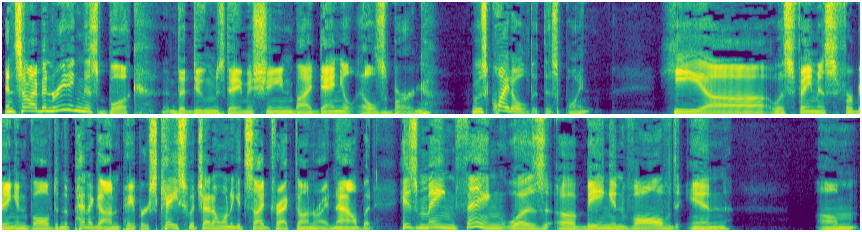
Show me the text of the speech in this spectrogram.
And so I've been reading this book, The Doomsday Machine by Daniel Ellsberg, who's quite old at this point. He uh, was famous for being involved in the Pentagon Papers case, which I don't want to get sidetracked on right now. But his main thing was uh, being involved in um,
